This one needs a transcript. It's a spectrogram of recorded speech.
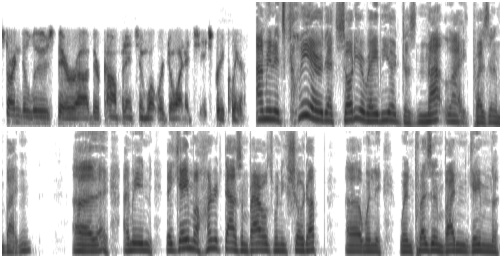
starting to lose their uh, their confidence in what we're doing. It's it's pretty clear. I mean, it's clear that Saudi Arabia does not like President Biden. Uh, I mean, they gave him hundred thousand barrels when he showed up. Uh, when when President Biden gave him the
